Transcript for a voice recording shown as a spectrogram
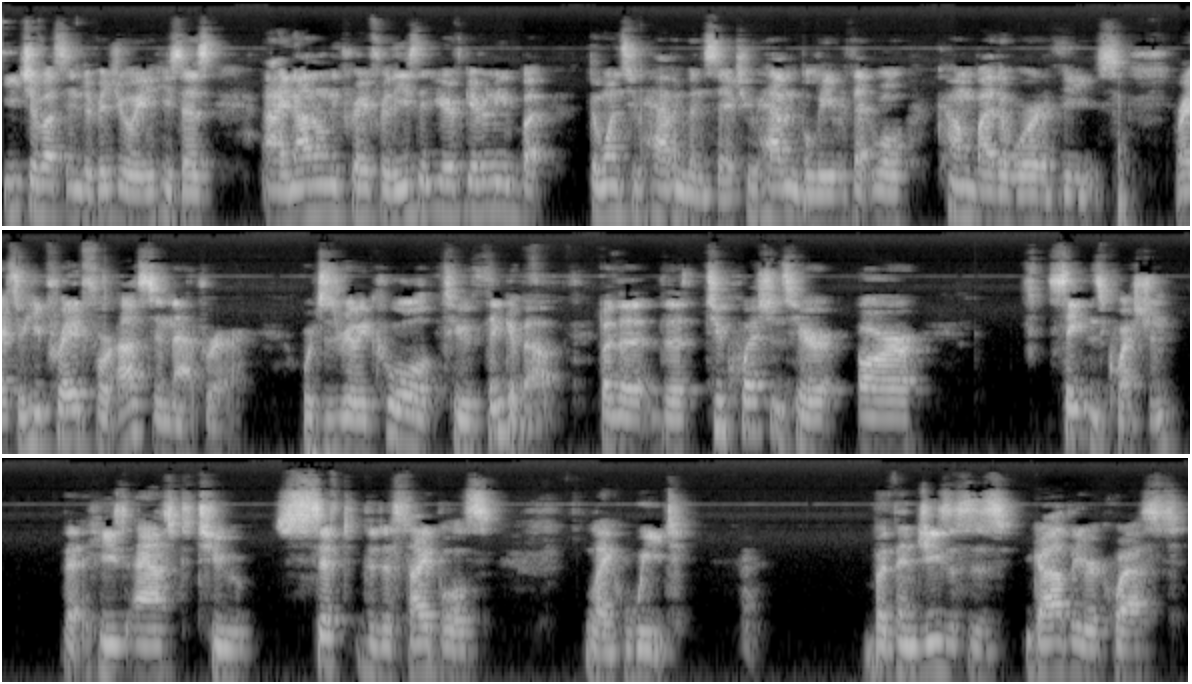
Each of us individually, he says, I not only pray for these that you have given me, but the ones who haven't been saved, who haven't believed, that will come by the word of these. Right? So he prayed for us in that prayer, which is really cool to think about. But the, the two questions here are Satan's question, that he's asked to sift the disciples like wheat. But then Jesus' godly request,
